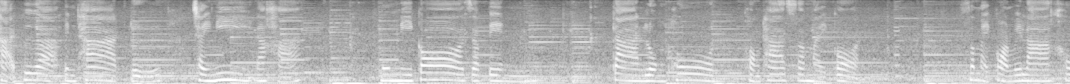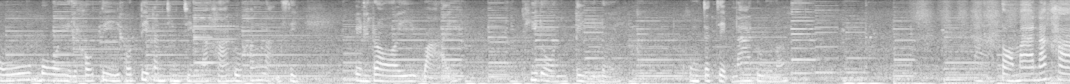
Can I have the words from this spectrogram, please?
ขายเพื่อเป็นทาสหรือใช้หนี้นะคะ มุมนี้ก็จะเป็น การลงโทษของทาสสมัยก่อน สมัยก่อนเวลาเขาโบยหรือเขาตีเขาตีกันจริง ๆนะคะ ดูข้างหลังสิ เป็นรอยหวายที่โดนตีเลย คงจะเจ็บหน้าดูเนาะต่อมานะคะ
